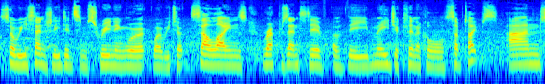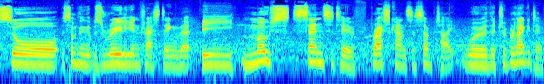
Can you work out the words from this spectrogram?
So we essentially did some screening work where we took cell lines representative of the major clinical subtypes and saw something that was really interesting that the most sensitive breast cancer subtype were the triple negative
